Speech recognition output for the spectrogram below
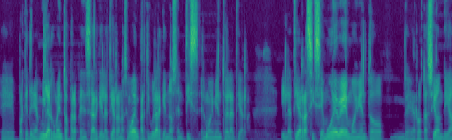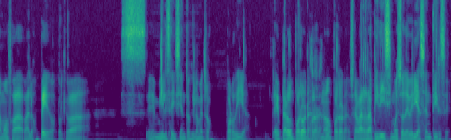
Eh, porque tenías mil argumentos para pensar que la Tierra no se mueve, en particular que no sentís el movimiento de la Tierra. Y la Tierra, si se mueve en movimiento de rotación, digamos, va, a los pedos, porque va a 1600 kilómetros por día. Eh, perdón, por hora, ¿no? Por hora. O sea, va rapidísimo, eso debería sentirse.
